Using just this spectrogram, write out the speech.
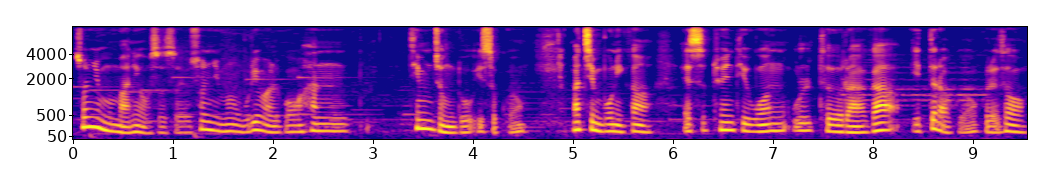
손님은 많이 없었어요. 손님은 우리 말고 한 팀 정도 있었고요. 마침 보니까 S21 울트라가 있더라고요. 그래서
